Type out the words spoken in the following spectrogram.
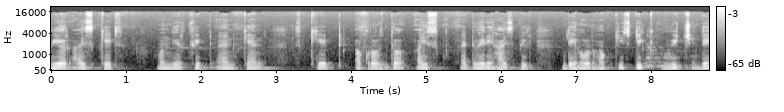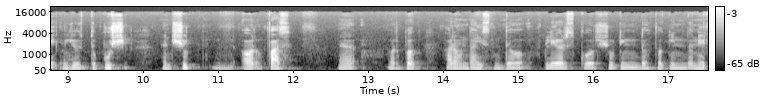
wear ice skates on their feet and can skate across the ice at very high speed. They hold hockey stick which they use to push and shoot or pass uh, or puck around the ice. The player score shooting the puck in the net.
